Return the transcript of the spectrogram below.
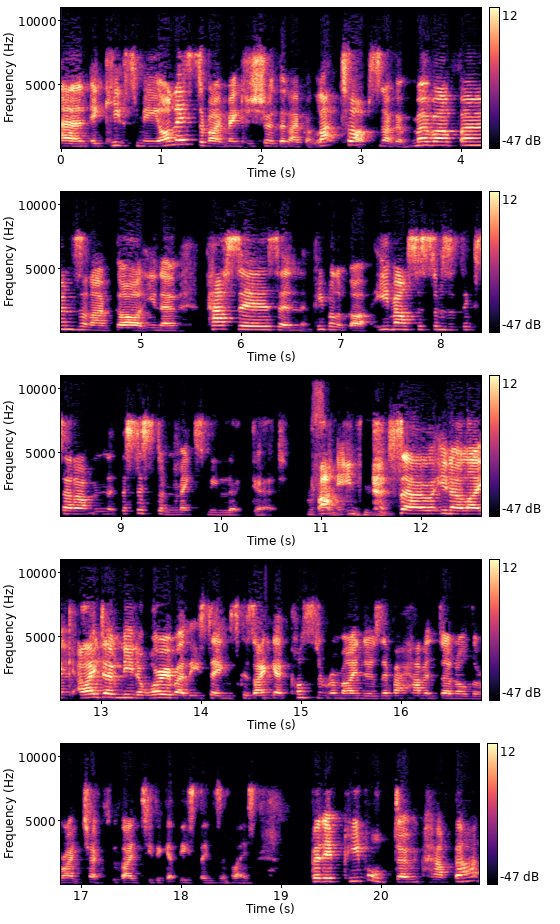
and it keeps me honest about making sure that I've got laptops and I've got mobile phones and I've got you know passes and people have got email systems and things set up, and the system makes me look good. Right. so, you know, like I don't need to worry about these things because I get constant reminders if I haven't done all the right checks with IT to get these things in place. But if people don't have that,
